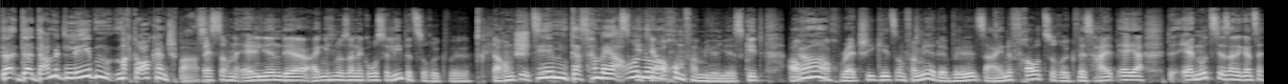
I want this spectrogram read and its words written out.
Da, da, damit leben macht doch auch keinen Spaß. er ist doch ein Alien, der eigentlich nur seine große Liebe zurück will. Darum geht's. Stimmt, das haben wir ja Es auch geht noch. ja auch um Familie. Es geht auch, Ja. auch Reggie geht's um Familie. Der will seine Frau zurück. Weshalb er ja, er nutzt ja seine ganze,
